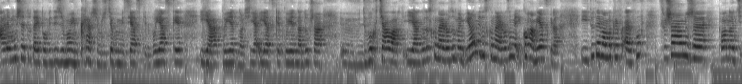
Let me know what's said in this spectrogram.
ale muszę tutaj powiedzieć, że moim crashem życiowym jest Jaskier, bo Jaskier i ja to jedność, ja i Jaskier to jedna dusza w dwóch ciałach i ja go doskonale rozumiem i on mnie doskonale rozumie i kocham Jaskra i tutaj mamy krew elfów. Słyszałam, że że ponoć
